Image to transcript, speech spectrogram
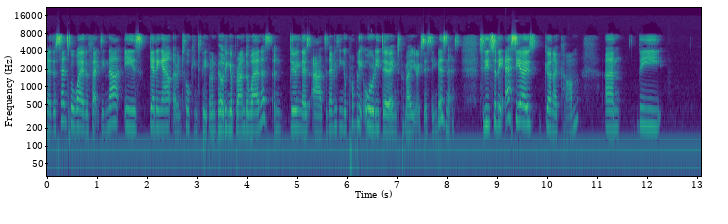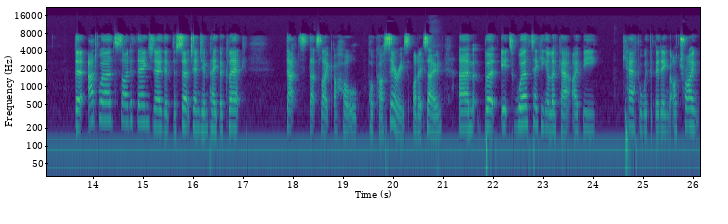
know, the sensible way of affecting that is getting out there and talking to people and building your brand awareness and doing those ads and everything you're probably already doing to promote your existing business. So, the, so the SEO's gonna come. Um, the the AdWords side of things, you know, the, the search engine pay per click, that's that's like a whole podcast series on its own. Um, but it's worth taking a look at. I'd be careful with the bidding, but I'll try and,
